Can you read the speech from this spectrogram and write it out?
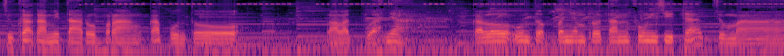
juga kami taruh perangkap untuk lalat buahnya. Kalau untuk penyemprotan fungisida cuma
